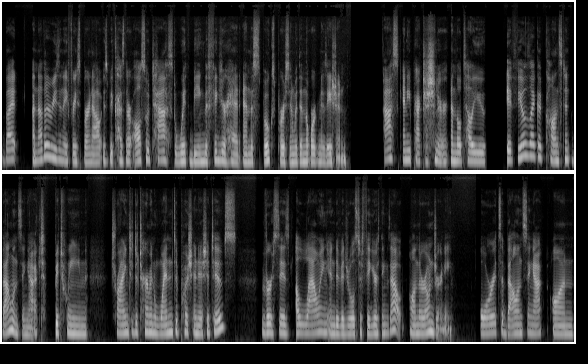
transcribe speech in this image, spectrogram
but another reason they face burnout is because they're also tasked with being the figurehead and the spokesperson within the organization. Ask any practitioner, and they'll tell you it feels like a constant balancing act between trying to determine when to push initiatives versus allowing individuals to figure things out on their own journey. Or it's a balancing act on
